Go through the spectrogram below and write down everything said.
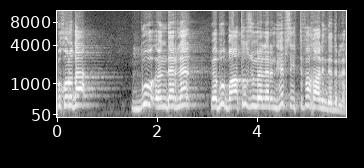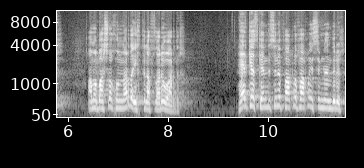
Bu konuda bu önderler ve bu batıl zümrelerin hepsi ittifak halindedirler. Ama başka konularda ihtilafları vardır. Herkes kendisini farklı farklı isimlendirir.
